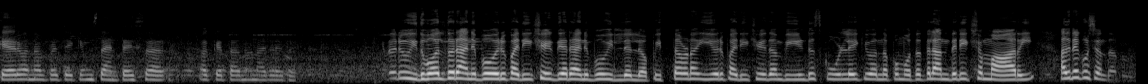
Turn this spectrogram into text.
കയറി വന്നപ്പോഴത്തേക്കും സാനിറ്റൈസർ ഒക്കെ തന്നു. നല്ലത് ഇതൊരു ഇതുപോലത്തെ ഒരു അനുഭവം ഒരു പരീക്ഷ എഴുതിയ ഒരു അനുഭവം ഇല്ലല്ലോ. അപ്പൊ ഇത്തവണ ഈ ഒരു പരീക്ഷ എഴുതാൻ വീണ്ടും സ്കൂളിലേക്ക് വന്നപ്പോൾ മൊത്തത്തിൽ അന്തരീക്ഷം മാറി. അതിനെക്കുറിച്ച് എന്താ തോന്നുന്നത്?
